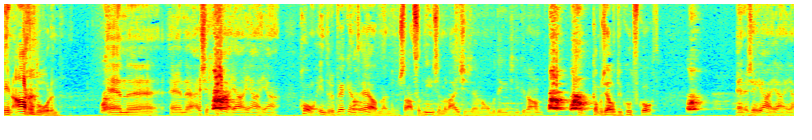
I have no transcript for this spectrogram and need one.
in Apeldoorn. En, eh, en eh, hij zegt, ja, ja, ja, ja. Gewoon indrukwekkend. Hè. Had mijn dienst en mijn lijstjes en allemaal dingetjes die ik gedaan. Ik kan mezelf natuurlijk goed verkocht. En hij zegt, ja, ja, ja,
